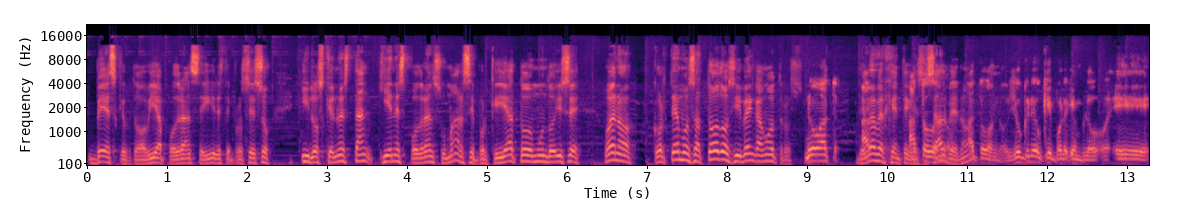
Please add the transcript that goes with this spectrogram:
ves que todavía podrán seguir este proceso? Y los que no están, ¿quiénes podrán sumarse? Porque ya todo el mundo dice, bueno, cortemos a todos y vengan otros. No, a Debe haber gente que se salve, no, A todos no. Yo creo que, por ejemplo, eh,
